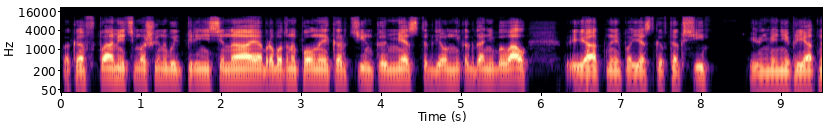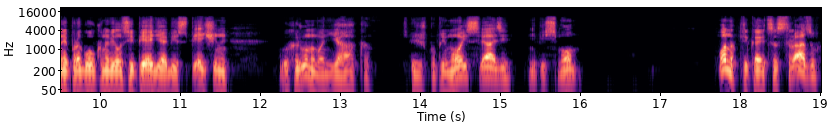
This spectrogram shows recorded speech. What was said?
Пока в память машины будет перенесена и обработана полная картинка места, где он никогда не бывал, приятная поездка в такси или не менее приятная прогулка на велосипеде обеспечены. Выхожу на маньяка, теперь же по прямой связи, не письмом. Он откликается сразу,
